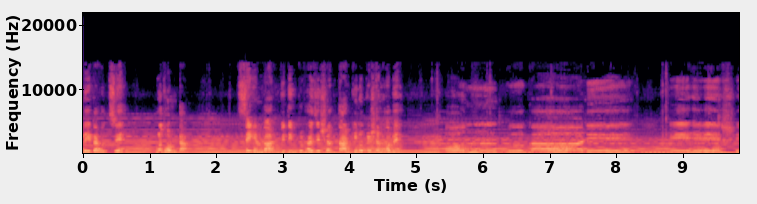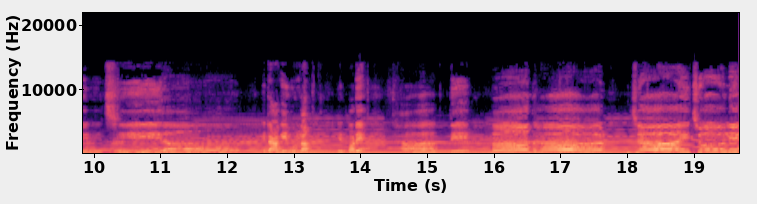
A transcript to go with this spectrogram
তাহলে এটা হচ্ছে প্রথমটা। সেকেন্ড বার উইথ ইম্প্রোভাইজেশন তার কি নোটেশন হবে? অন্ধকারে এটা আগেই বললাম। এরপরে থাকতে আধার যাই চলে।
